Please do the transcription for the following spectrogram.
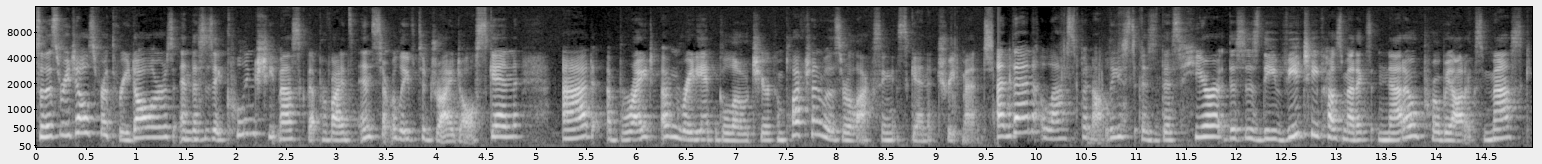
So this retails for $3 and this is a cooling sheet mask that provides instant relief to dry, dull skin. Add a bright and radiant glow to your complexion with this relaxing skin treatment. And then last but not least is this here. This is the VT Cosmetics Natto Probiotics Mask.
